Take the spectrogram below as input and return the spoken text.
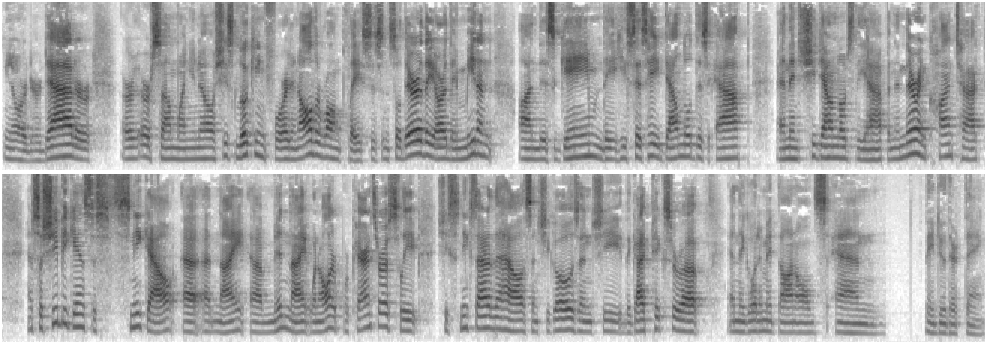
you know, her, her dad or, or, or someone, you know, she's looking for it in all the wrong places. And so there they are. They meet on, on this game. They, he says, hey, download this app. And then she downloads the app. And then they're in contact. And so she begins to sneak out at, at night, uh, midnight, when all her, her parents are asleep. She sneaks out of the house and she goes and she, the guy picks her up and they go to McDonald's and they do their thing.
